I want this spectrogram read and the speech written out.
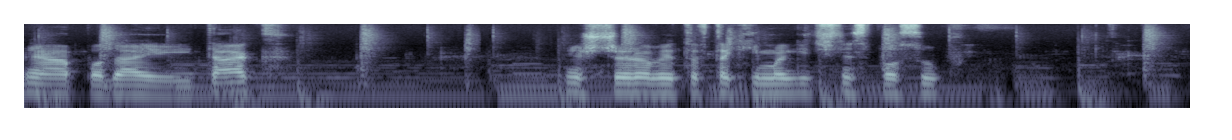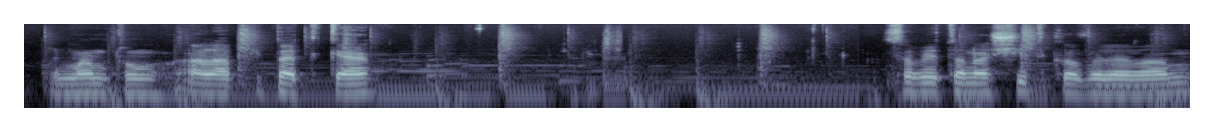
Ja podaję i tak. Jeszcze robię to w taki magiczny sposób. Mam tu ala pipetkę. Sobie to na sitko wylewam.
